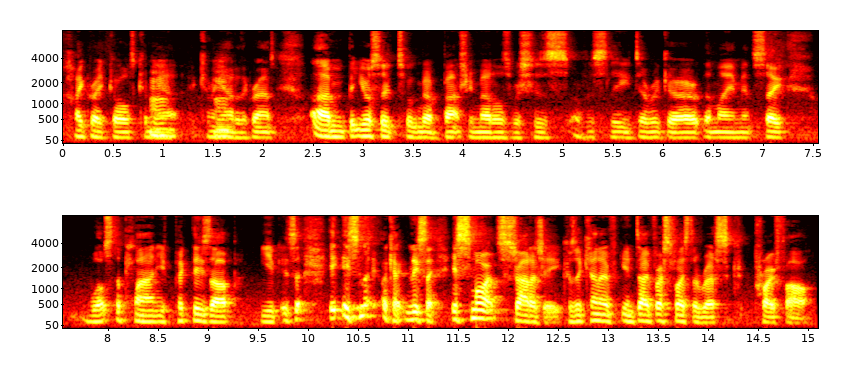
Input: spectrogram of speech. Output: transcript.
High grade gold coming mm. out coming mm. out of the ground. Um, but you're also talking about battery metals, which is obviously de rigueur at the moment. So, what's the plan? You've picked these up. You, it's it's not, okay. Let me say it's smart strategy because it kind of you know, diversifies the risk profile,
